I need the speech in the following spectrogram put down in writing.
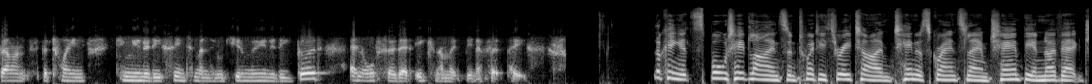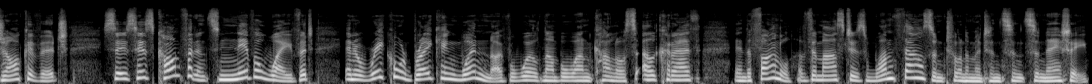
balance between community sentiment and community good and also that economic benefit piece. Looking at sport headlines, and 23 time tennis Grand Slam champion Novak Djokovic says his confidence never wavered in a record breaking win over world number one Carlos Alcaraz in the final of the Masters 1000 tournament in Cincinnati.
